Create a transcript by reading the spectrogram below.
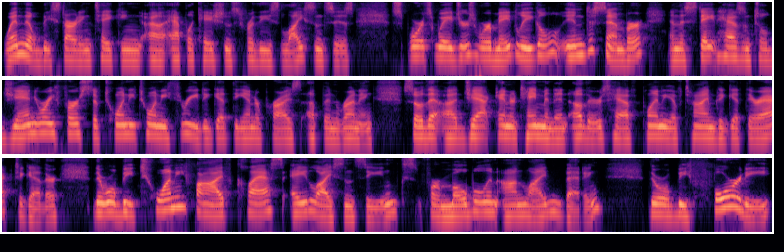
when they'll be starting taking uh, applications for these licenses. Sports wagers were made legal in December, and the state has until January 1st of 2023 to get the enterprise up and running. So that uh, Jack Entertainment and others have plenty of time to get their act together. There will be 25 Class A licensings for mobile and online betting. There will be 40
